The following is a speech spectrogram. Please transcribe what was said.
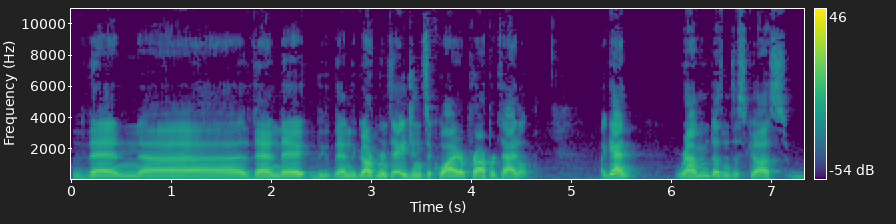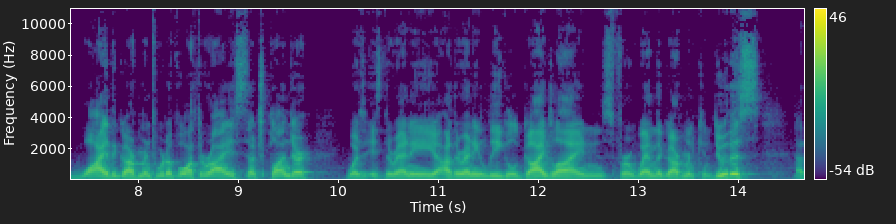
then uh, then they then the government's agents acquire proper title. Again, Rambam doesn't discuss why the government would have authorized such plunder. Was, is there any, are there any legal guidelines for when the government can do this? Uh,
